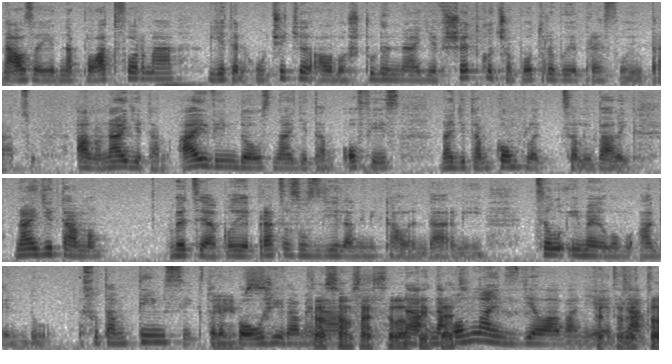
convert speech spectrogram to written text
naozaj jedna platforma, kde ten učiteľ alebo študent nájde všetko, čo potrebuje pre svoju prácu. Áno, nájde tam aj Windows, nájde tam Office, nájde tam komplet celý balík. Nájde tam veci, ako je práca so zdieľanými kalendármi, celú e-mailovú agendu. Sú tam Teamsy, ktoré Teams. používame to na, som sa na, na online vzdelávanie. Pretože na, to,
